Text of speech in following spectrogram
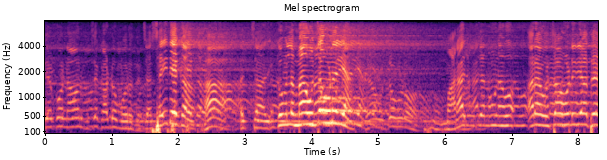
देखो नाम पीछे काटो मोर अच्छा सही देखा। हाँ। अच्छा इनको मतलब मैं ऊँचा होने मैं ऊँचा होनो। महाराज ऊँचा होना अरे ऊँचा होने दिया थे।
